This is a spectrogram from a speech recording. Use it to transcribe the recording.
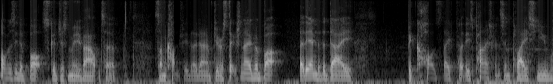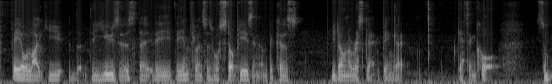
Obviously, the bots could just move out to some country they don't have jurisdiction over, but at the end of the day, because they've put these punishments in place, you feel like you the, the users, the, the the influencers will stop using them because you don't want to risk get, being get, getting caught. So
